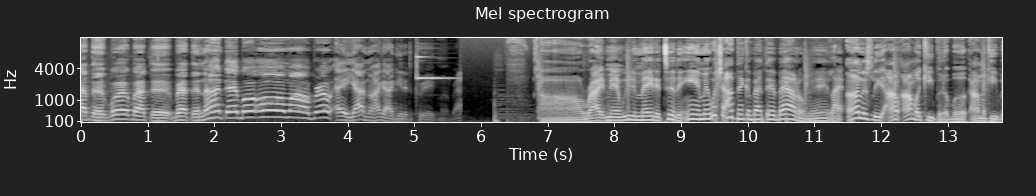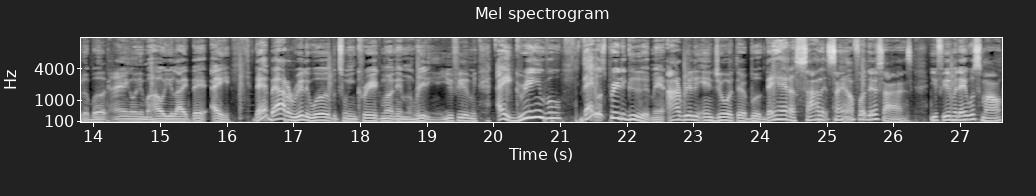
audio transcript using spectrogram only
About the boy, about the about the not that boy Oh my, bro. Hey, y'all know I gotta get it to Craig, man. All right, man. We done made it to the end, man. What y'all think about that battle, man? Like, honestly, I'm, I'm gonna keep it a buck. I'm gonna keep it a buck. I ain't gonna even hold you like that. Hey, that battle really was between Craigmont and Meridian. You feel me? Hey, Greenville, they was pretty good, man. I really enjoyed their book. They had a solid sound for their size. You feel me? They were small,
